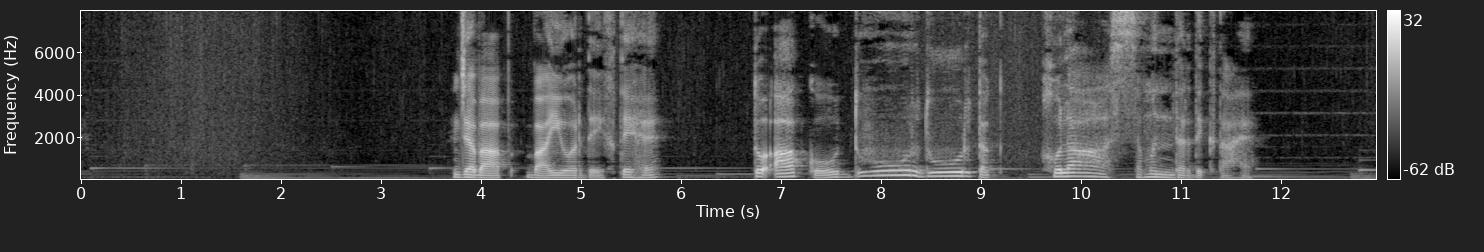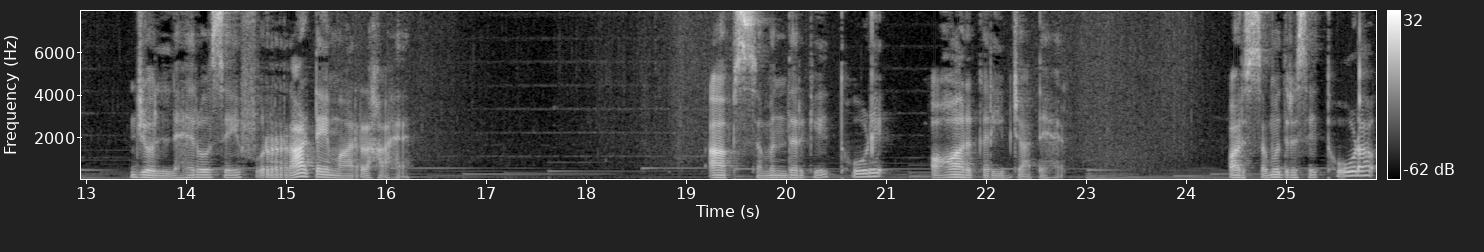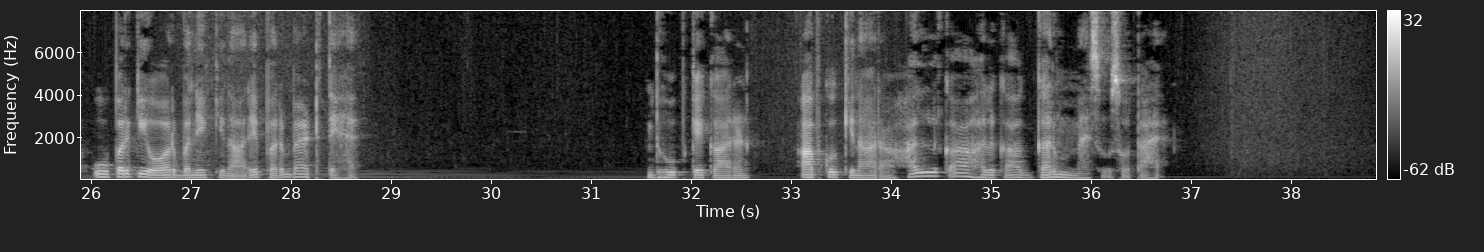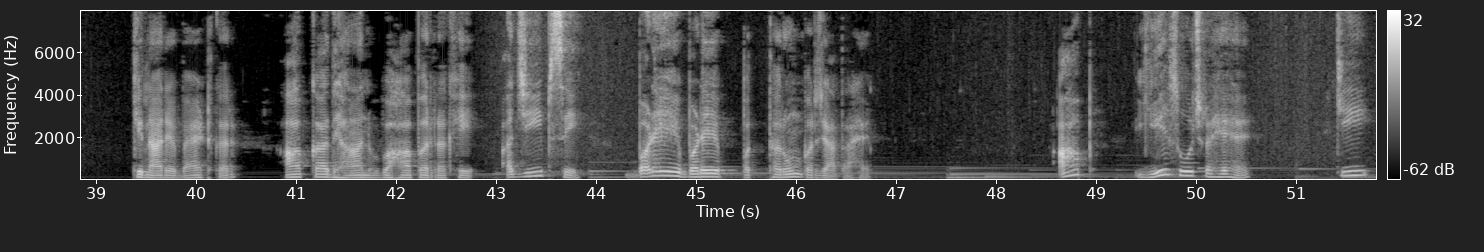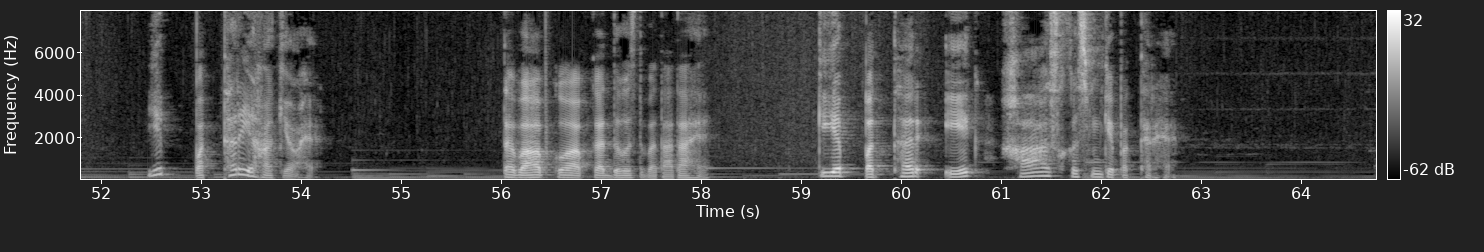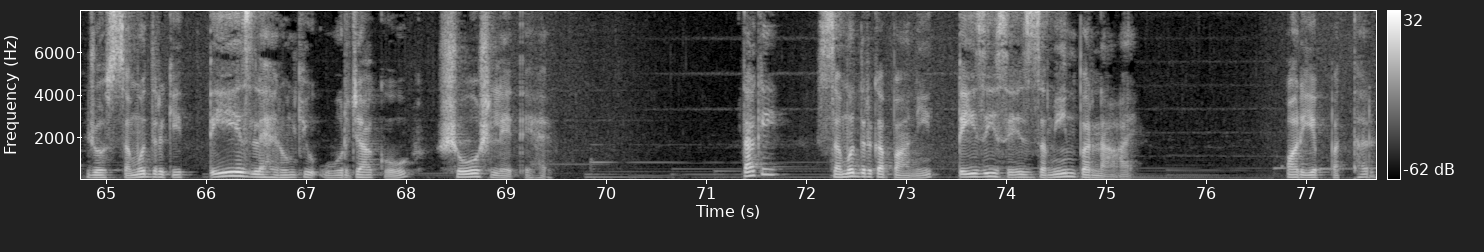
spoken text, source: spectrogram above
जब आप बाई ओर देखते हैं तो आपको दूर दूर तक खुला समंदर दिखता है। जो लहरों से फुर्राटे मार रहा है। आप समंदर के थोड़े और करीब जाते हैं और समुद्र से थोड़ा ऊपर की ओर बने किनारे पर बैठते हैं। धूप के कारण आपको किनारा हल्का हल्का गर्म महसूस होता है। किनारे बैठकर आपका ध्यान वहाँ पर रखे अजीब से बड़े बड़े पत्थरों पर जाता है। आप ये सोच रहे हैं कि ये पत्थर यहाँ क्यों है? तब आपको आपका दोस्त बताता है कि यह पत्थर एक खास किस्म के पत्थर है, जो समुद्र की तेज लहरों की ऊर्जा को शोष लेते हैं, ताकि समुद्र का पानी तेज़ी से ज़मीन पर ना आए। और ये पत्थर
